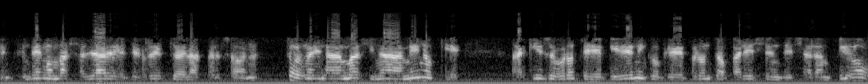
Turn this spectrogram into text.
entendemos más allá del resto de las personas. Esto no es nada más y nada menos que aquellos brotes epidémicos que de pronto aparecen de sarampión,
